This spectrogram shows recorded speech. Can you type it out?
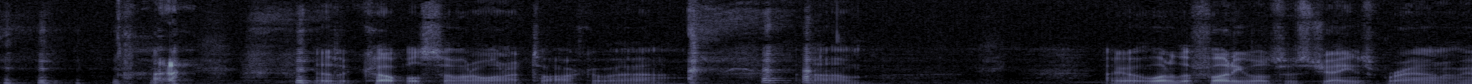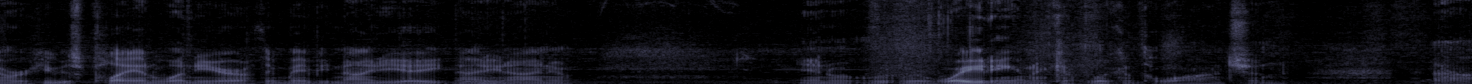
there's a couple someone I want to talk about. Um, I got, one of the funny ones was James Brown. I remember he was playing one year, I think maybe 98, 99, and, we were waiting, and I kept looking at the watch, and uh,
